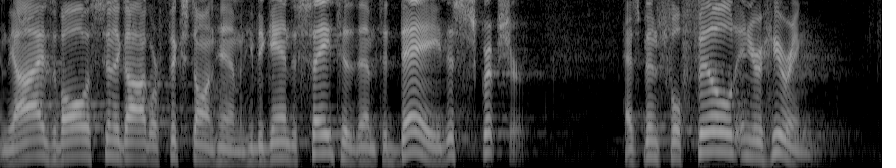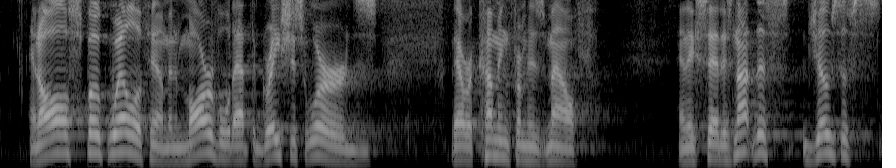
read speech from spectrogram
And the eyes of all the synagogue were fixed on him. And he began to say to them, Today this scripture has been fulfilled in your hearing. And all spoke well of him and marveled at the gracious words that were coming from his mouth. And they said, Is not this Joseph's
